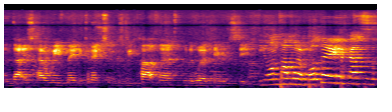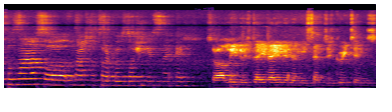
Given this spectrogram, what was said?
And that is how we've made the connection because we partner with the work here in Stip. И он там работает, така се запознава со нашата црква со Шиме So our leader is Dave Elim and he sends his greetings.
